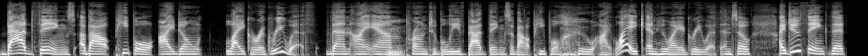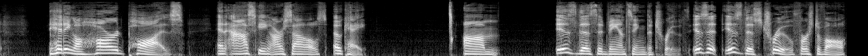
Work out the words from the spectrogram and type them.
bad things about people i don't like or agree with then i am mm. prone to believe bad things about people who i like and who i agree with. And so i do think that hitting a hard pause and asking ourselves, okay, um, is this advancing the truth? Is it is this true? First of all,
